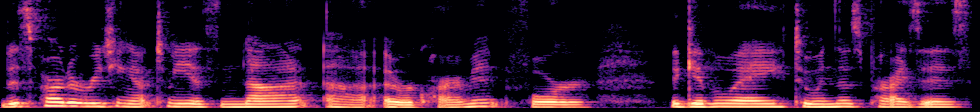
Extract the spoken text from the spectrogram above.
This part of reaching out to me is not uh, a requirement for the giveaway to win those prizes,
